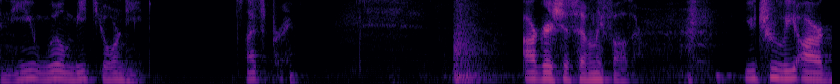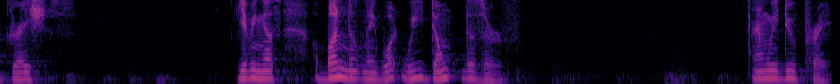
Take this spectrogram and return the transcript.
And He will meet your need. Let's pray. Our gracious Heavenly Father, you truly are gracious giving us abundantly what we don't deserve. And we do pray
